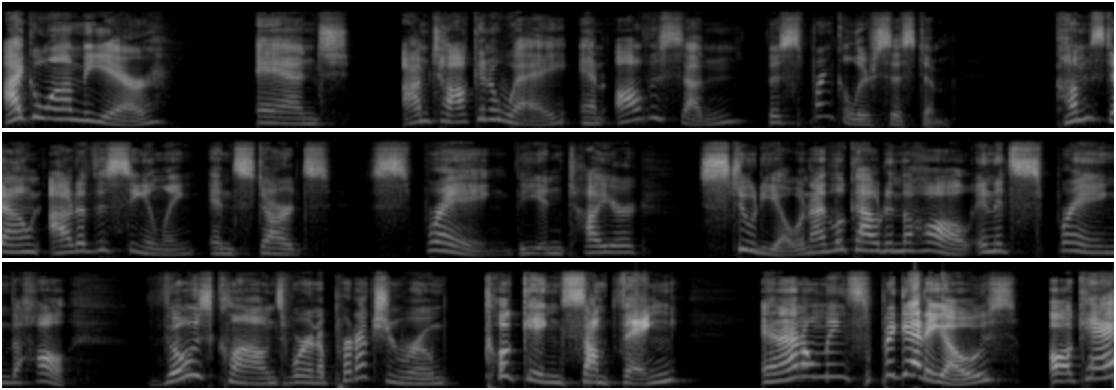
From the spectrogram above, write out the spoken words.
I go on the air and I'm talking away, and all of a sudden, the sprinkler system comes down out of the ceiling and starts spraying the entire studio. And I look out in the hall, and it's spraying the hall. Those clowns were in a production room cooking something, and I don't mean SpaghettiOs, okay?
